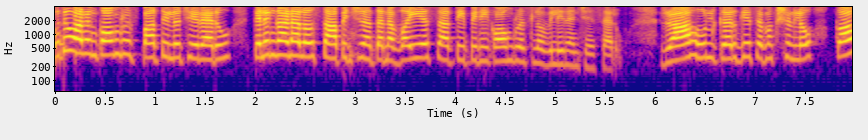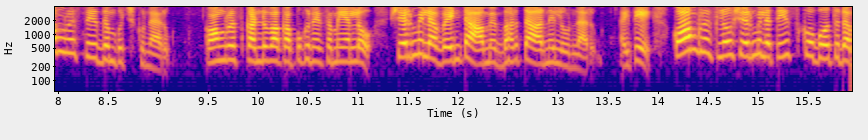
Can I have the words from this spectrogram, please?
బుధవారం కాంగ్రెస్ పార్టీలో చేరారు. తెలంగాణలో స్థాపించిన తన వైఎస్ఆర్టీపీని కాంగ్రెస్లో విలీనం చేశారు. రాహుల్ ఖర్గే సమక్షంలో కాంగ్రెస్ తీర్థం పుచ్చుకున్నారు. కాంగ్రెస్ కండువా కప్పుకునే సమయంలో షర్మిల వెంట ఆమె భర్త అనిల్ ఉన్నారు. అయితే కాంగ్రెస్లో షర్మిల తీసుకోబోతున్న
